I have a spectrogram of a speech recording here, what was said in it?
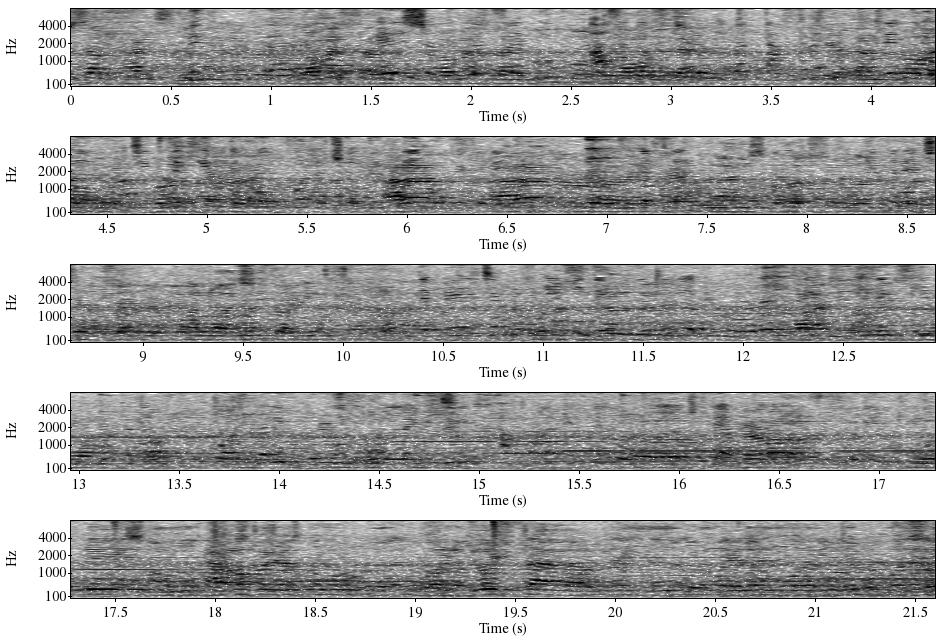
ସେଇଥିପାଇଁ କି ସାର୍ ଆଜି ଏକ୍ସଟ୍ରା ଗେଷ୍ଟ ଯେଉଁମାନେ ମ୍ୟୁଜିକ୍ ଭିଡ଼ିଓ ଏବେ ଆମେ ତାର ମ୍ୟୁଜିକ୍ ଡିରେକ୍ଟର ଏସ୍ ଚନ୍ଦ୍ରକାନ୍ତ ସାର୍ଙ୍କୁ ଆଶା କରୁଛୁ କିମ୍ବା ତାଙ୍କର ପ୍ରତିକ୍ରିୟା କ'ଣ ରହିଛି ସେ କେମିତି ହୋପଫୁଲ୍ ଅଛନ୍ତି ଏଇ ମୁଭିକୁ ନେଇକି ନମସ୍କାର ସାର୍ କେମିତି ଅଛନ୍ତି ଭଲ ଅଛି ତେବେ ଯେମିତିକି ଆମେ ଦେଖୁଥିଲୁ ଏବେ ମୋର ମ୍ୟୁଜିକ୍ କି ମୋତେ ତ ପର୍ସନାଲି ବହୁତ ଭଲ ଲାଗିଛି ଆପଣ କେତେ ହୋପଫୁଲ୍ ଅଛନ୍ତି ଆପଣଙ୍କ ମ୍ୟୁଜିକ୍କୁ ନେଇକି ମୋତେ ସବୁ କାମ କରିବାକୁ ମୋର ବହୁତ ଭଲ ଜୋସ୍ଟା ମାନେ ମୁଁ ବି ମଧ୍ୟ ମୋ ନିଜକୁ ବସେ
